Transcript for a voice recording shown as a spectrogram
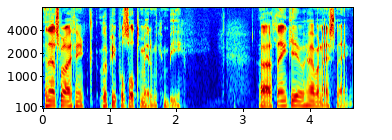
and that's what I think the people's ultimatum can be. Uh, thank you. Have a nice night.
